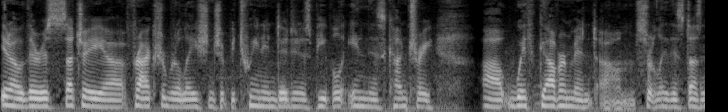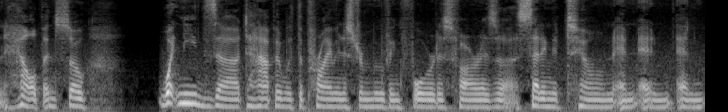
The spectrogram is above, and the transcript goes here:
you know, there is such a uh, fractured relationship between Indigenous people in this country uh, with government. Um, certainly, this doesn't help, and so. What needs uh, to happen with the prime minister moving forward, as far as uh, setting the tone and and and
